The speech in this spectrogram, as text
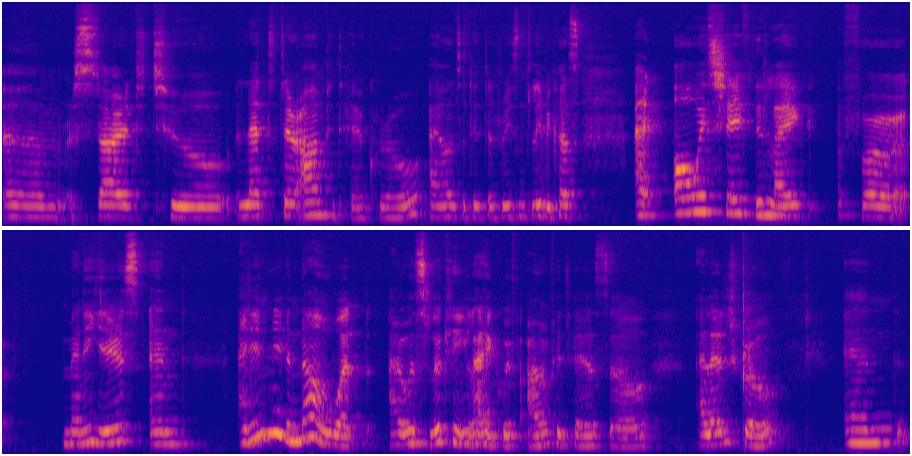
um, start to let their armpit hair grow. I also did that recently because I always shaved it like for many years and I didn't even know what I was looking like with armpit hair, so I let it grow. And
